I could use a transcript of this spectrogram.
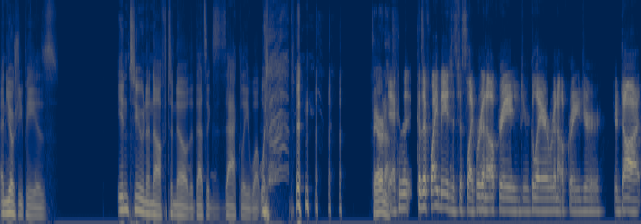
and Yoshi P is in tune enough to know that that's exactly what would happen. Fair enough. Yeah, because if White Mage is just like we're gonna upgrade your glare, we're gonna upgrade your your dot,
